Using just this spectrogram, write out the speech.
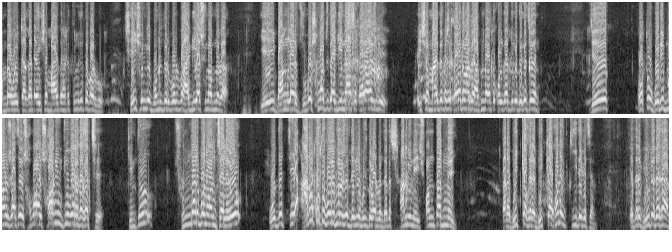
আমরা ওই টাকাটা এইসব মায়েদের হাতে তুলে দিতে পারব। সেই সঙ্গে বন্ধুদের বলব এগিয়ে আসুন আপনারা। এই বাংলার যুব সমাজ যদি এগিয়ে না আসে, কারা আসবে? এইসব মায়েদের পাশে কারা দাঁড়াবে? আপনারা হয়তো কলকাতার দিকে দেখেছেন যে কত গরিব মানুষ আছে, সবাই সব ইউটিউবাররা দেখাচ্ছে। কিন্তু সুন্দরবন অঞ্চলেও ওদের চেয়ে আরও কত গরিব মানুষের দেখলে বুঝতে পারবেন, যাদের স্বামী নেই, সন্তান নেই, তারা ভিক্ষা করে। ভিক্ষা ওখানে কি দেখেছেন? এদের ভিউটা দেখান,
